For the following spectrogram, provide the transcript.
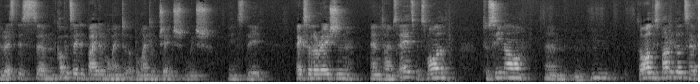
the rest is um, compensated by the momentum, momentum change, which means the acceleration m times a, it's a bit small to see now. Um, mm-hmm. So all these particles have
